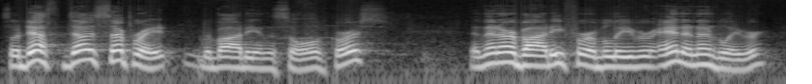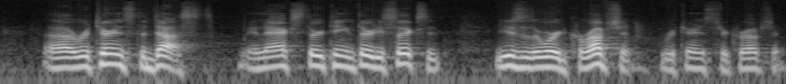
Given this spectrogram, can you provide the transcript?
So death does separate the body and the soul, of course. And then our body, for a believer and an unbeliever, uh, returns to dust. In Acts 13:36, it uses the word corruption, returns to corruption.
